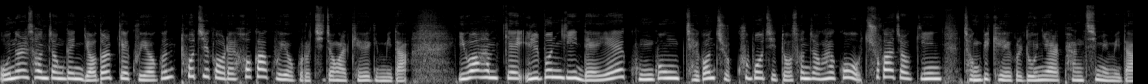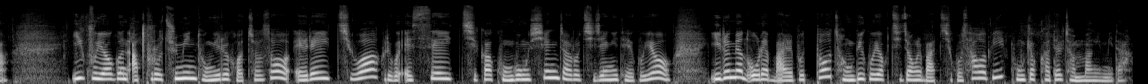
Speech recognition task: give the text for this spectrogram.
오늘 선정된 8개 구역은 토지거래 허가 구역으로 지정할 계획입니다. 이와 함께 1분기 내에 공공 재건축 후보지도 선정하고 추가적인 정비 계획을 논의할 방침입니다. 이 구역은 앞으로 주민 동의를 거쳐서 LH와 그리고 SH가 공공 시행자로 지정이 되고요. 이르면 올해 말부터 정비구역 지정을 마치고 사업이 본격화될 전망입니다.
